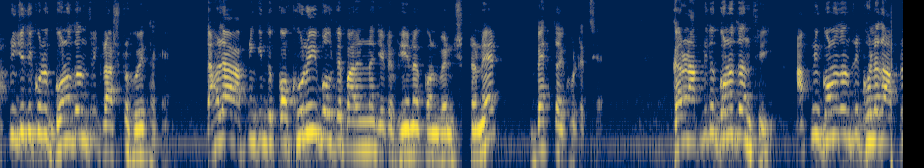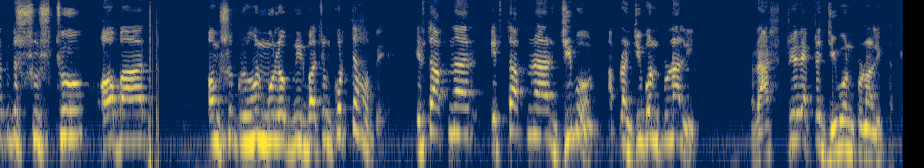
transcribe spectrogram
আপনি যদি কোনো গণতান্ত্রিক রাষ্ট্র হয়ে থাকেন তাহলে আপনি কিন্তু কখনোই বলতে পারেন না যেটা ভিয়েনা কনভেনশনের ব্যত্যয় ঘটেছে। কারণ আপনি তো গণতান্ত্রিক। আপনি গণতান্ত্রিক হলে তো আপনাকে তো সুষ্ঠু, অবাধ, অংশগ্রহণমূলক নির্বাচন করতে হবে। এটা তো আপনার, এটা তো আপনার জীবন আপনার জীবন প্রণালী। রাষ্ট্রের একটা জীবন প্রণালী থাকে।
